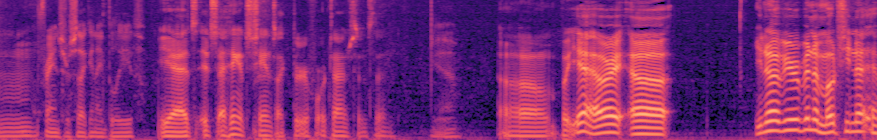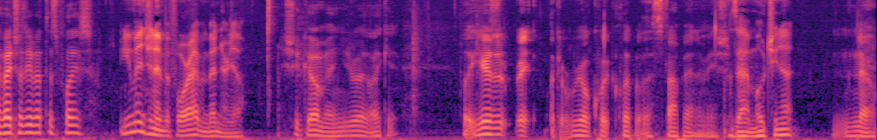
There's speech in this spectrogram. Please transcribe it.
Mm. frames per second, I believe. Yeah, it's it's. I think it's changed like three or four times since then. Yeah. Um, but yeah, all right. Uh, you know, have you ever been to Mochi Nut? Have I told you about this place? You mentioned it before. I haven't been there yet. You should go, man. You really like it. Look, here's a, like a real quick clip of the stop animation. Is that Mochi Nut? No,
